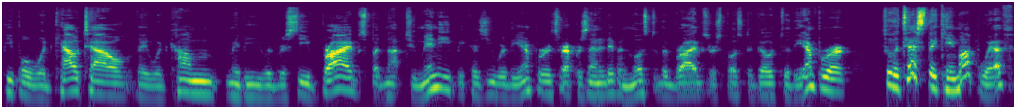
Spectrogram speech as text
People would kowtow, they would come, maybe you would receive bribes, but not too many because you were the emperor's representative and most of the bribes were supposed to go to the emperor. So the test they came up with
